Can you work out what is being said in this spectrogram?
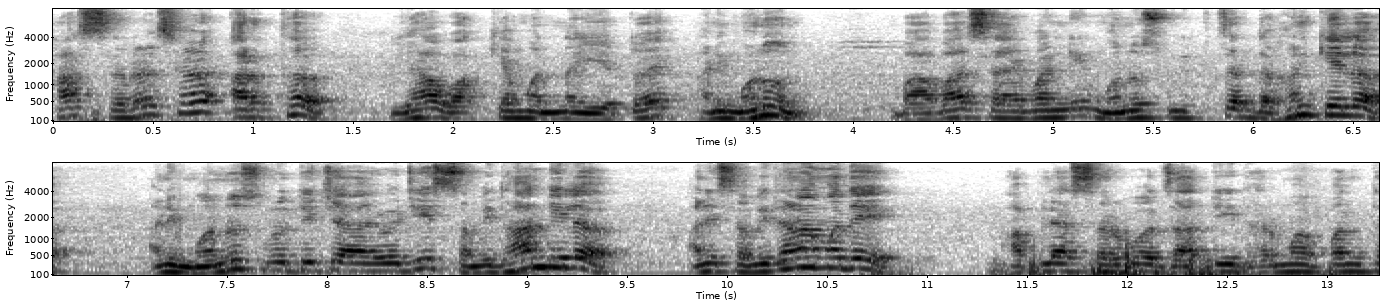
हा सरळ सरळ अर्थ ह्या वाक्यामधनं येतोय. आणि म्हणून बाबासाहेबांनी मनुस्मृतीचं दहन केलं आणि मनुस्मृतीच्या ऐवजी संविधान दिलं. आणि संविधानामध्ये आपल्या सर्व जाती धर्म पंथ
